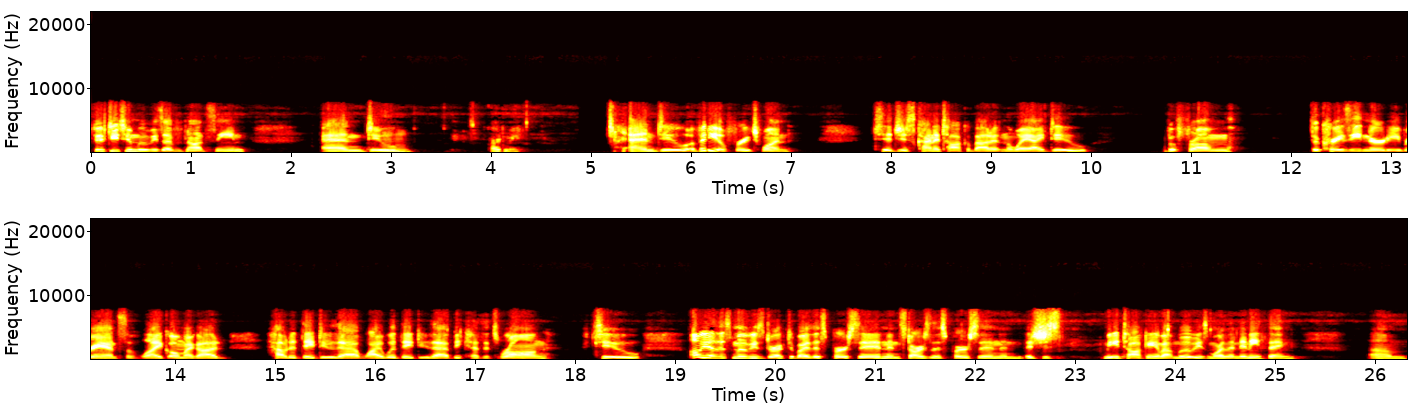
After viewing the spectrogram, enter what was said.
52 movies I've not seen and do, Mhm. pardon me, and do a video for each one to just kind of talk about it in the way I do, but from the crazy nerdy rants of like, oh my God, how did they do that? Why would they do that? Because it's wrong to, oh yeah, this movie's directed by this person and stars this person. And it's just me talking about movies more than anything um,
